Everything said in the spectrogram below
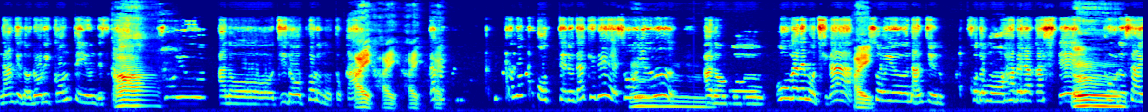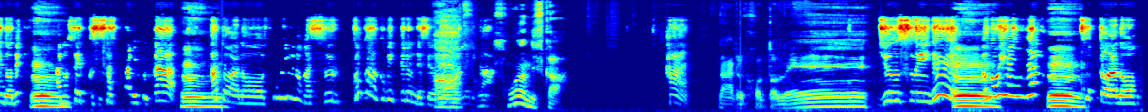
なんていうの、ロリコンっていうんですか。あそういう、あのー児童ポルノとか。あ、はいはいはいだから、はい。お金を持ってるだけで、そういう、うあのー大金持ちが、はいそういう、なんていうの、子供をはべらかして、うんプールサイドで、うん。あの、セックスさせたりとか、うん。あとあの、そういうのがすっごくはくびってるんですよね、アメリカ。そうそうなんですか。はい。なるほどね。純粋で、うん。どの辺が、うん。ちょっとあの、本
